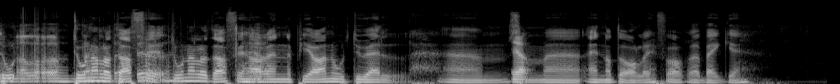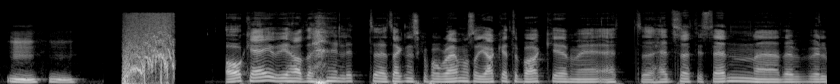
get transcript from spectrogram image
Donald og Donald og Duffy, Duffy, er? Donald og Duffy har Ja. en pianoduell um, Ja. som eh, ender dårlig for eh, begge. Mm, mm. Ok, vi hadde litt eh, tekniske problemer, så Jack er tilbake med et uh, headset isteden. Uh, det vil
